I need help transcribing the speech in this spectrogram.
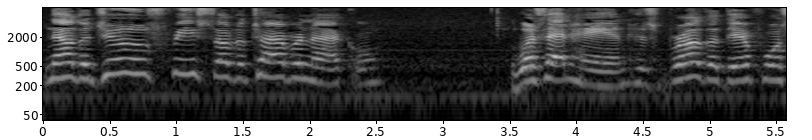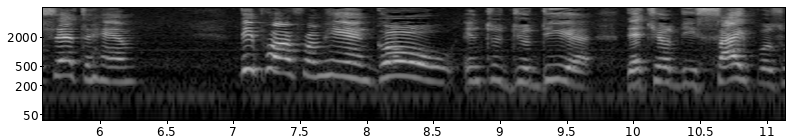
Now the Jews' feast of the tabernacle was at hand. His brother therefore said to him, Depart from here and go into Judea, that your disciples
